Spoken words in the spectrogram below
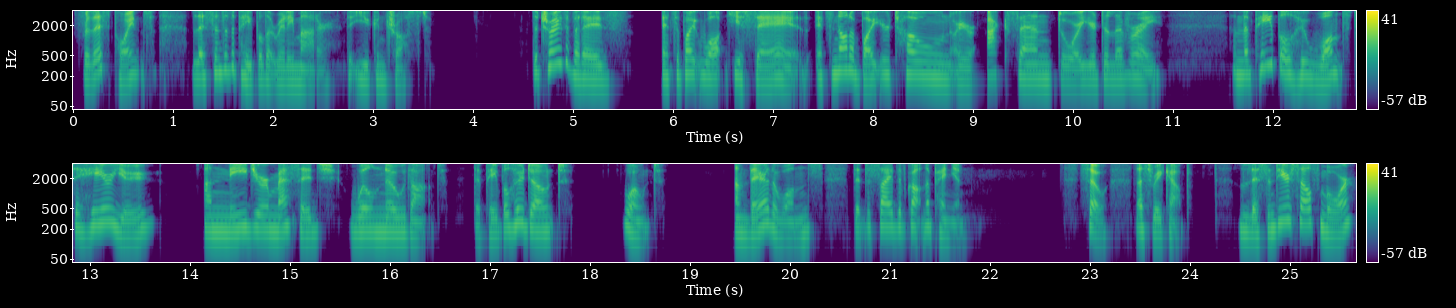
for this point, listen to the people that really matter, that you can trust. The truth of it is, it's about what you say. It's not about your tone or your accent or your delivery. And the people who want to hear you and need your message will know that. The people who don't, won't. And they're the ones that decide they've got an opinion. So let's recap listen to yourself more,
